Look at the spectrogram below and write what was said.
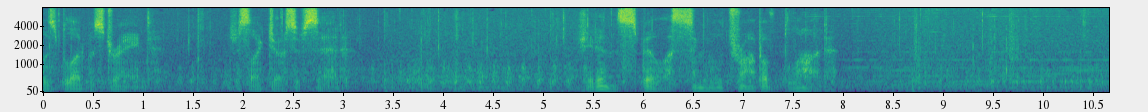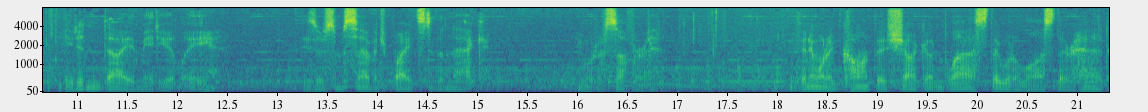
His blood was drained, just like Joseph said. She didn't spill a single drop of blood. He didn't die immediately. These are some savage bites to the neck. He would have suffered. If anyone had caught this shotgun blast, they would have lost their head.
